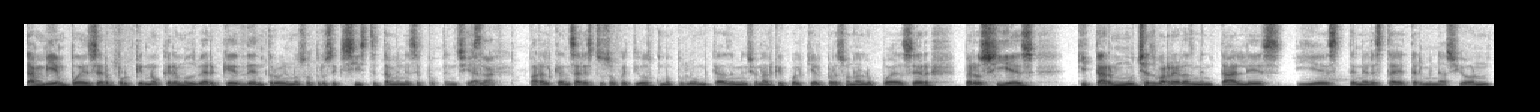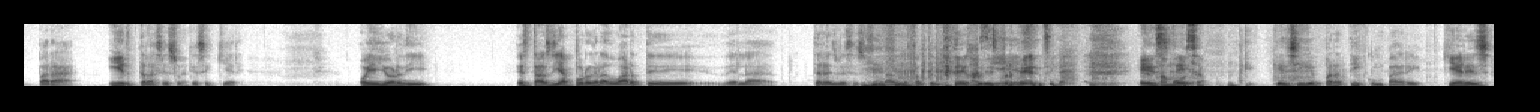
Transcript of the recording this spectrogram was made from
también puede ser porque no queremos ver que dentro de nosotros existe también ese potencial Exacto. para alcanzar estos objetivos, como tú lo acabas de mencionar, que cualquier persona lo puede hacer, pero sí es quitar muchas barreras mentales y es tener esta determinación para ir tras eso que se quiere. Oye Jordi, estás ya por graduarte de, de la tres veces honorable Facultad de Jurisprudencia. La Este, famosa. ¿qué, qué sigue para ti, compadre? ¿Quieres,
